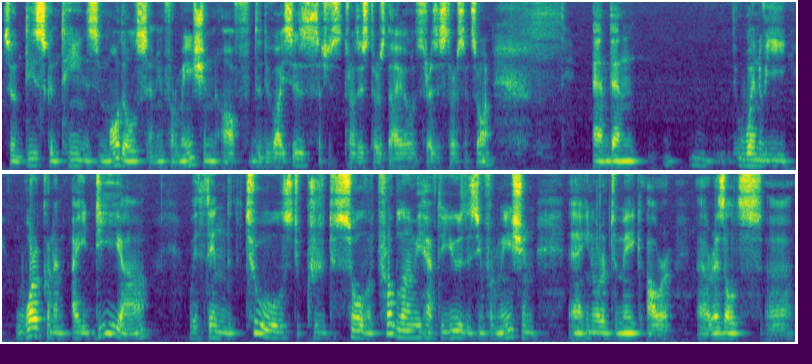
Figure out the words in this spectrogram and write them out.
So this contains models and information of the devices such as transistors, diodes, resistors and so on. And then when we work on an idea within the tools to, to solve a problem, we have to use this information uh, in order to make our uh, results uh,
